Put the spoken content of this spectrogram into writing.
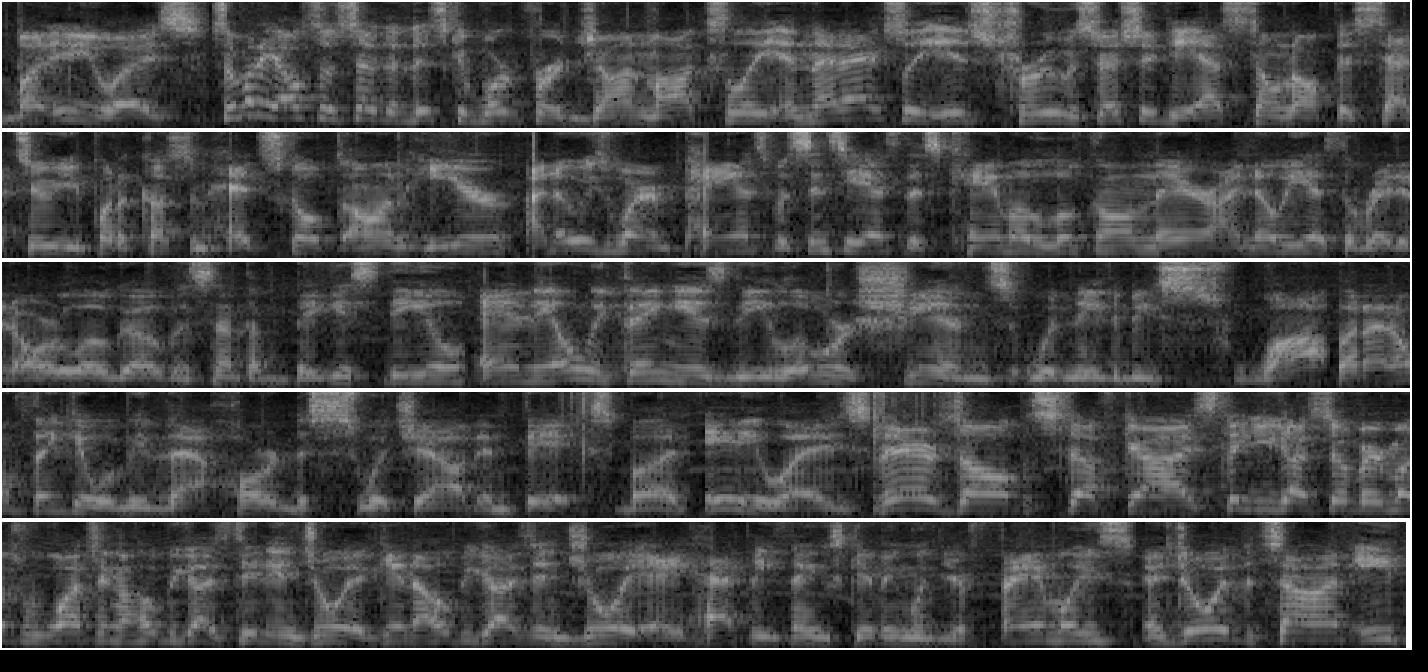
But anyways, somebody also said that this could work for Jon Moxley, and that actually is true, especially if he acetoned off this tattoo. You put a custom head sculpt on here. I know he's wearing pants, but since he has this camo look on there, I know he has the Rated R logo, but it's not the biggest deal. And the only thing is the lower shins would need to be swapped, but I don't think it would be that hard to switch out and fix. But anyways, there's all the stuff, guys. Thank you guys so very much for watching. I hope you guys did enjoy. Again, I hope you guys enjoy a happy Thanksgiving with your families. Enjoy the time. Eat eat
